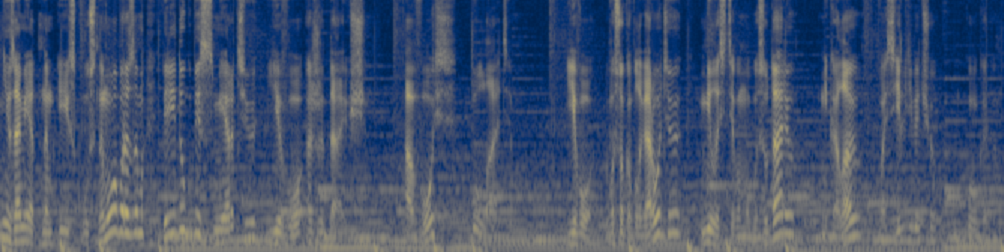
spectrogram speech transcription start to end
незаметным и искусным образом перейду к бессмертию его ожидающим. Авось уладим. Его высокоблагородию, милостивому государю Николаю Васильевичу Гоголю.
